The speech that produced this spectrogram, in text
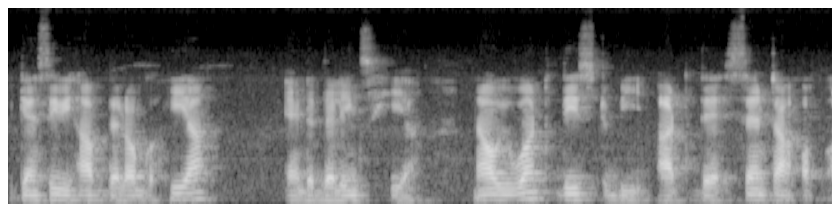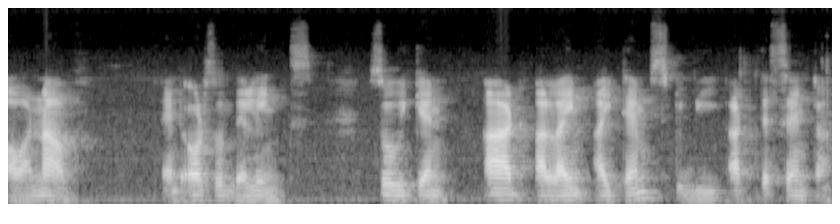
you can see we have the logo here and the links here. Now we want this to be at the center of our nav and also the links. So we can add align items to be at the center.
